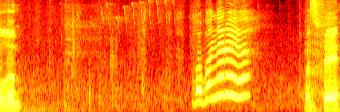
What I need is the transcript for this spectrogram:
Oğlum, baba nereye? vazifeye.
